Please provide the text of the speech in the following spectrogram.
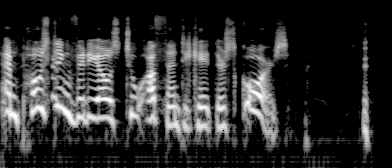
and posting videos to authenticate their scores.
